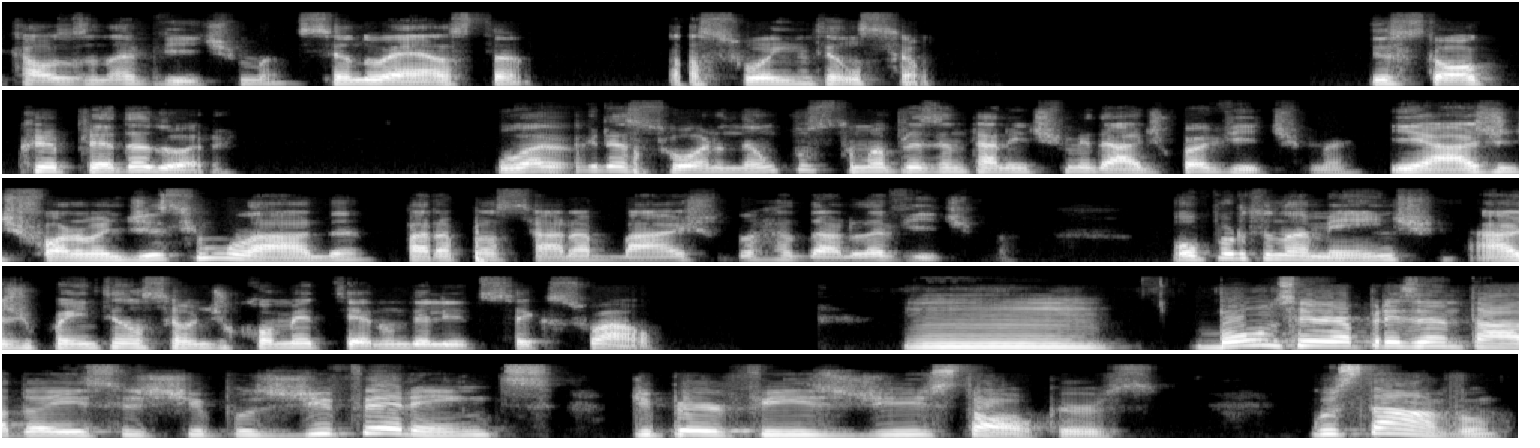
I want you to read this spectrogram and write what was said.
causa na vítima, sendo esta a sua intenção. Stalker predador. O agressor não costuma apresentar intimidade com a vítima e age de forma dissimulada para passar abaixo do radar da vítima. Oportunamente age com a intenção de cometer um delito sexual. Hum, bom ser apresentado a esses tipos diferentes de perfis de stalkers. Gustavo,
